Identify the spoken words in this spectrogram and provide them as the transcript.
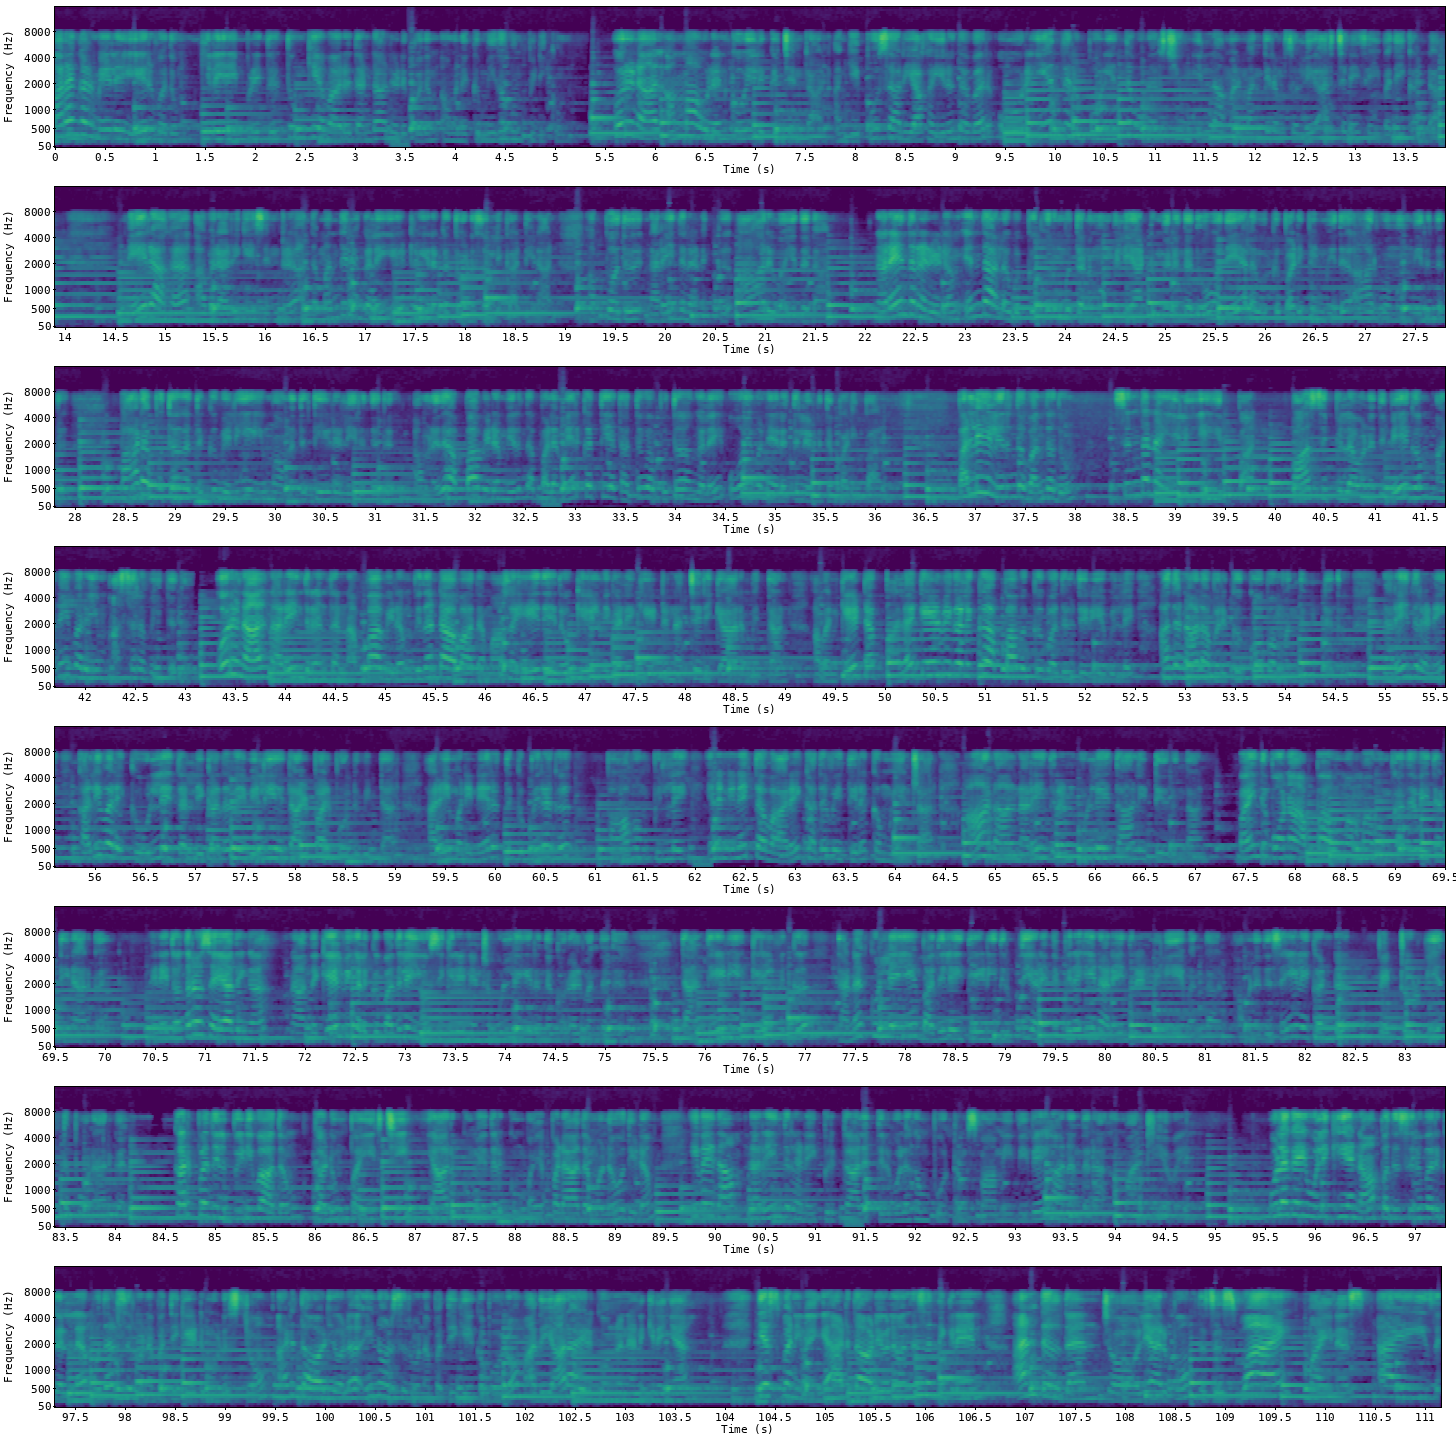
மரங்கள் மேலே ஏறுவதும் இலையை பிடித்து தொங்கியவாறு தண்டால் எடுப்பதும் அவனுக்கு மிகவும் பிடிக்கும். ஒரு நாள் அம்மாவுடன் கோயிலுக்கு சென்றான். அங்கே பூசாரியாக இருந்தவர் ஓர் இயந்திரம் போல் எந்த உணர்ச்சியும் இல்லாமல் மந்திரம் சொல்லி அர்ச்சனை செய்வதை கண்டான் நேராக அவர் அருகே சென்று அந்த மந்திரங்களை ஏற்ற இறக்கத்தோடு சொல்லி காட்டினான். அப்போது நரேந்திரனுக்கு ஆறு வயதுதான். நரேந்திரனிடம் எந்த அளவுக்கு குறும்புத்தனமும் விளையாட்டும் இருந்ததோ அதே அளவுக்கு படிப்பின் மீது ஆர்வமும் இருந்தது. பாட புத்தகத்துக்கு வெளியேயும் அவனது தேடல் இருந்தது. அவனது அப்பாவிடம் இருந்த பல மேற்கத்திய தத்துவ புத்தகங்களை ஓய்வு நேரத்தில் எடுத்து படிப்பான். பள்ளியில் இருந்து வந்ததும் சிந்தனையிலேயே இருப்பான். வாசிப்பில் அவனது வேகம் அனைவரையும் அசர வைத்தது. ஒரு நாள் நரேந்திரன் தன் அப்பாவிடம் விதண்டாவாதமாக ஏதேதோ கேள்விகளை கேட்டு நச்சரிக்க ஆரம்பித்தான். அவன் கேட்ட பல கேள்விகளுக்கு அப்பாவுக்கு பதில் தெரியவில்லை. அதனால் அவருக்கு கோபம் வந்துவிட்டது. நரேந்திரனை கழிவறைக்கு உள்ளே தள்ளி கதவை வெளியே தாழ்பால் போட்டுவிட்டார் அரை மணி நேரத்துக்கு பிறகு பாவம் பிள்ளை என நினைத்தவாறே கதவை திறக்க முயன்றார். ஆனால் நரேந்திரன் உள்ளே தாளிட்டு இருந்தான். பயந்து போன அப்பாவும் அம்மாவும் கதவை தட்டினார்கள். என்னை தொந்தரவு செய்யாதீங்க. நான் அந்த கேள்விகளுக்கு பதிலை யோசிக்கிறேன் என்று உள்ளே இருந்து குரல் வந்தது. தான் தேடிய கேள்விக்கு தனக்குள்ளேயே பதிலை தேடி திருப்தி அடைந்த பிறகே நரேந்திரன் வெளியே வந்தான். அவனது செயலை கண்டு பெற்றோர் வியந்து போனார்கள். கற்பதில் பிடிவாதம் கடும் பயிற்சி யாருக்கும் எதற்கும் பயப்படாத மனோதிடம் இவைதாம் நரேந்திரனை பிற்காலத்தில் உலகம் போற்றும் சுவாமி விவேகானந்தராக மாற்றியவை. உலகை உலுக்கிய நாற்பது சிறுவர்கள்ல முதல் சிறுவனை பத்தி கேட்டு முடிச்சிட்டோம். அடுத்த ஆடியோல இன்னொரு சிறுவனை பத்தி கேட்க போறோம். அது யாராக இருக்கும்னு நினைக்கிறீங்க? கெஸ் பண்ணி வைங்க. அடுத்த ஆடியோல வந்து சந்திக்கிறேன். அண்டில் தென் ஜாலியா இருப்போம். This is why minus ice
